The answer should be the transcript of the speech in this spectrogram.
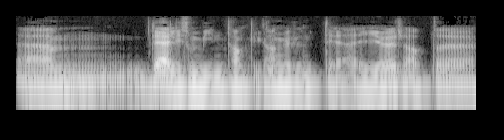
Det er liksom min tankegang rundt det jeg gjør. at Eh,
